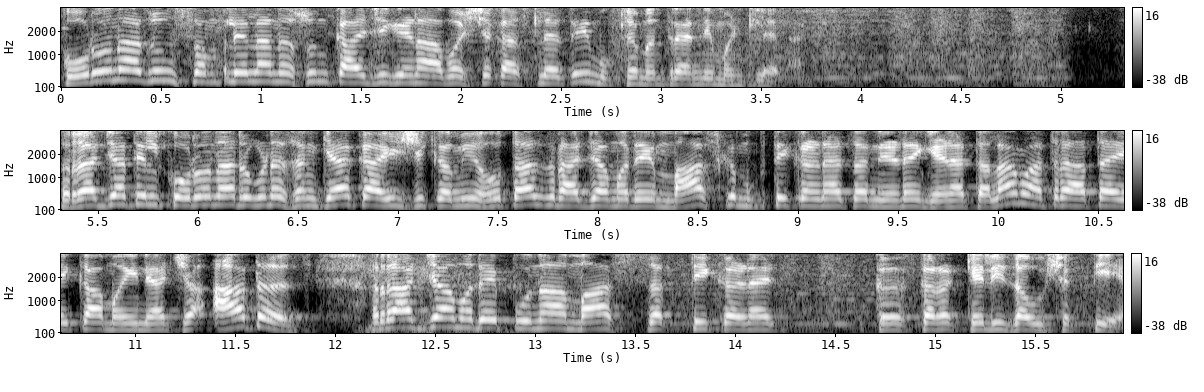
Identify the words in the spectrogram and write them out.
कोरोना अजून संपलेला नसून काळजी घेणं आवश्यक असल्याचंही मुख्यमंत्र्यांनी म्हटलेलं आहे. राज्यातील कोरोना रुग्णसंख्या काहीशी कमी होताच राज्यामध्ये मास्क मुक्ती करण्याचा निर्णय घेण्यात आला. मात्र आता एका महिन्याच्या आतच राज्यामध्ये पुन्हा मास्क सक्ती करण्या क- कर- केली जाऊ शकते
